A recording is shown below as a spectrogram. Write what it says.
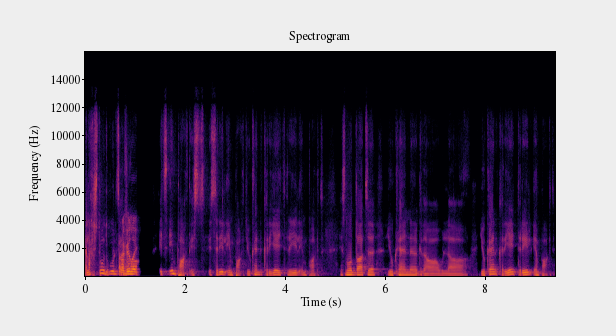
علاش تو تقول and I feel like it's impact it's it's real impact you can create real impact it's not that uh, you can uh, كذا ولا you can create real impact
